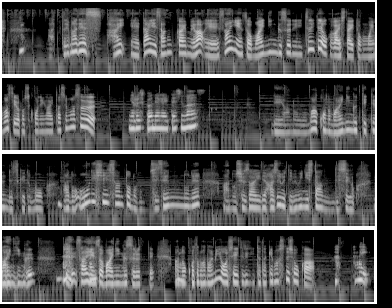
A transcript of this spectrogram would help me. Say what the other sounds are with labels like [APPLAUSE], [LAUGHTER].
あっという間です。はい、えー、第3回目は、えー、サイエンスをマイニングするについてお伺いしたいと思います。よろしくお願いいたします。よろしくお願いいたします。で、あの、まあ、このマイニングって言ってるんですけども、あの、大西さんとの事前のね、あの、取材で初めて耳にしたんですよ。マイニング。で、サイエンスをマイニングするって。あの、言葉の意味を教えていただけますでしょうか？はい。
